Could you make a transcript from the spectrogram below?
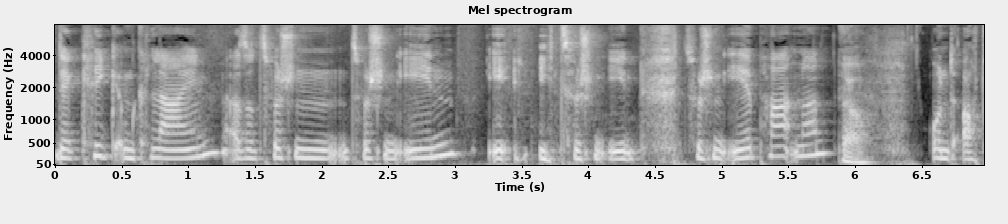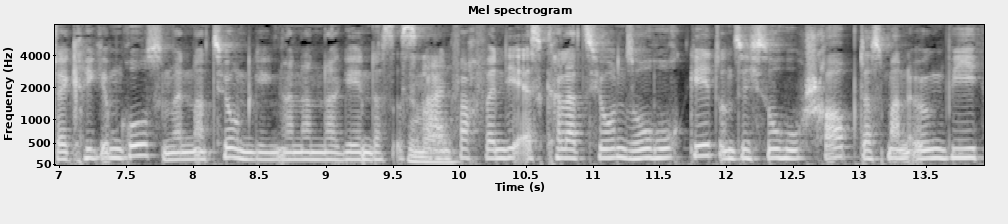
der Krieg im Kleinen, also zwischen, zwischen Ehen, eh, eh, zwischen Ehen, zwischen Ehepartnern Ja. und auch der Krieg im Großen, wenn Nationen gegeneinander gehen. Das ist Genau. einfach, wenn die Eskalation so hoch geht und sich so hochschraubt, dass man irgendwie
